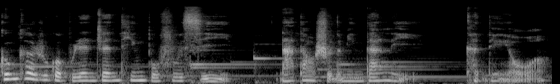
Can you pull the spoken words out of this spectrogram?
功课如果不认真听、不复习，拿倒数的名单里肯定有我。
